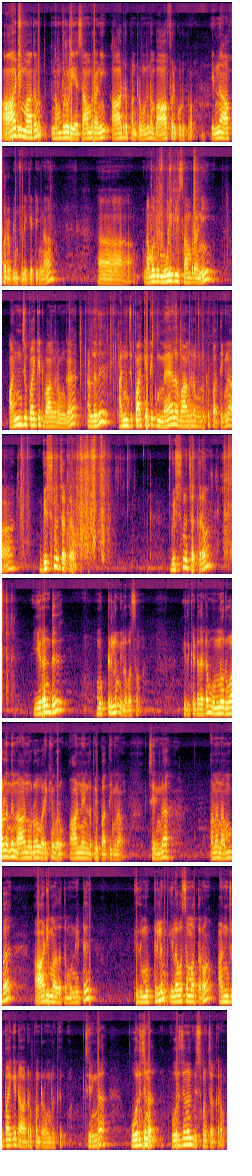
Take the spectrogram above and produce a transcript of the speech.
ஆடி மாதம் நம்மளுடைய சாம்பிராணி ஆர்டர் பண்ணுறவங்க நம்ம ஆஃபர் கொடுக்குறோம். என்ன ஆஃபர் அப்படின்னு சொல்லி கேட்டிங்கன்னா நமது மூலிகை சாம்பிராணி அஞ்சு பாக்கெட் வாங்குறவங்க அல்லது அஞ்சு பாக்கெட்டுக்கு மேலே வாங்குறவங்களுக்கு பார்த்தீங்கன்னா விஷ்ணு சக்கரம். விஷ்ணு சக்கரம் இரண்டு முற்றிலும் இலவசம். இது கிட்டத்தட்ட முந்நூறுரூவாலேருந்து நானூறுரூவா வரைக்கும் வரும் ஆன்லைனில் போய் பார்த்தீங்கன்னா சரிங்களா? ஆனால் நம்ம ஆடி மாதத்தை முன்னிட்டு இது முற்றிலும் இலவசமாக தரோம். அஞ்சு பாக்கெட் ஆர்டர் பண்ணுறவங்களுக்கு சரிங்களா? ஒரிஜினல் ஒரிஜினல் விஷ்ணு சக்கரம்.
